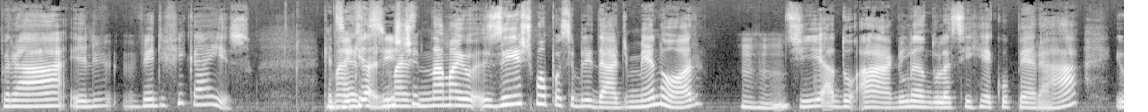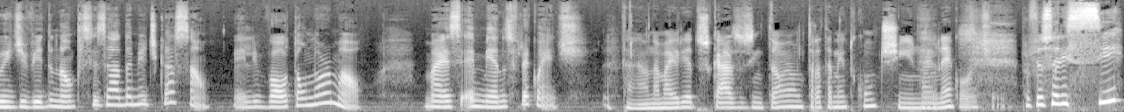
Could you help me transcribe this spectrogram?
para ele verificar isso. Quer dizer mas, que existe... Mas na maior, existe uma possibilidade menor Uhum. de a, a glândula se recuperar e o indivíduo não precisar da medicação. Ele volta ao normal, mas é menos frequente. Tá, na maioria dos casos, então, é um tratamento contínuo, É né? contínuo. Professor, e se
